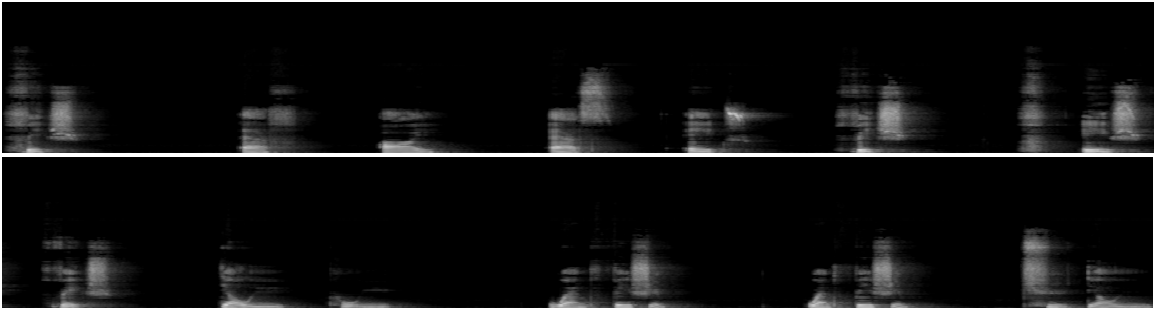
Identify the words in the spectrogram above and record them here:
fish F I S H fish. Fish fish. 钓鱼捕鱼。Went fishing. Went fishing. 去钓鱼。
